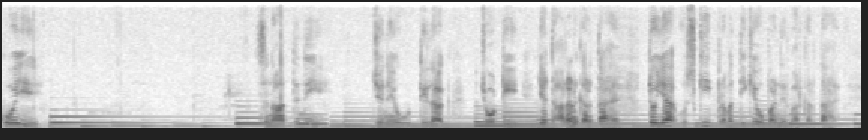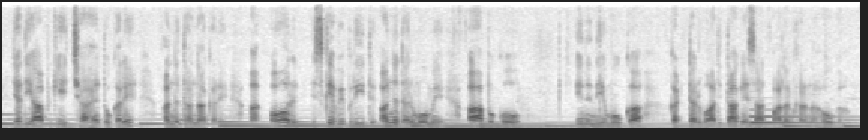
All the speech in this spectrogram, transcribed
कोई सनातनी, जनेऊ, तिलक, चोटी यह धारण करता है तो यह उसकी प्रवृत्ति के ऊपर निर्भर करता है। यदि आपकी इच्छा है तो करे, अन्यथा ना करे। और इसके विपरीत अन्य धर्मों में आपको इन नियमों का कट्टरवादिता के साथ पालन करना होगा।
